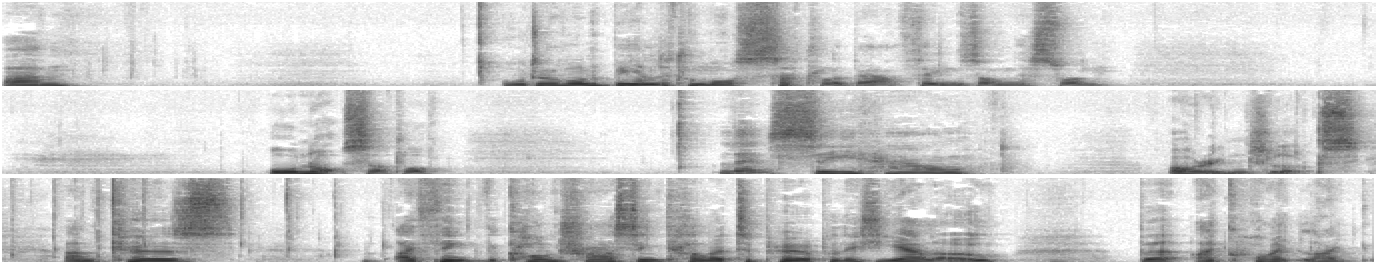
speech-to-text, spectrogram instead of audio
Um, or do I want to be a little more subtle about things on this one? or not subtle. Let's see how orange looks. Because um, I think the contrasting colour to purple is yellow, but I quite like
